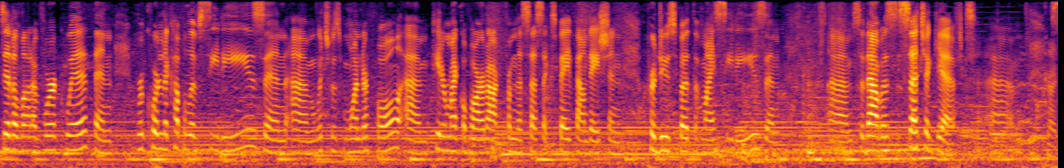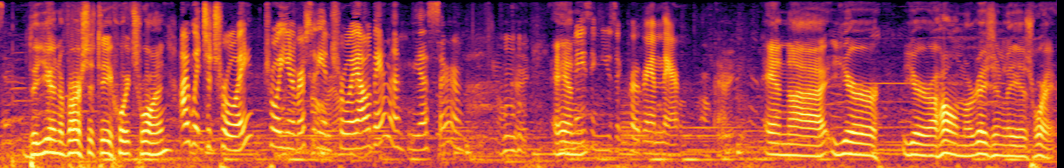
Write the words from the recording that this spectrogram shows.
did a lot of work with and recorded a couple of CDs, and um, which was wonderful. Um, Peter Michael Bardock from the Sussex Bay Foundation produced both of my CDs, and um, so that was such a gift. Um, so The university, which one? I went to Troy, Troy University in Troy, Alabama. Yes, sir. And Amazing music program there. And uh, your your home originally is where?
